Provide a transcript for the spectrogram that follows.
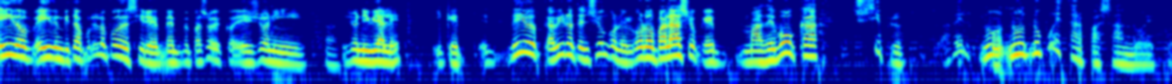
he ido, he ido invitado, porque lo puedo decir, eh, me, me pasó que eh, Johnny, Ah. Johnny Viale, y que eh, medio que había una tensión con el gordo Palacio, que es más de boca. Yo decía, pero a ver, no, no, no puede estar pasando esto.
